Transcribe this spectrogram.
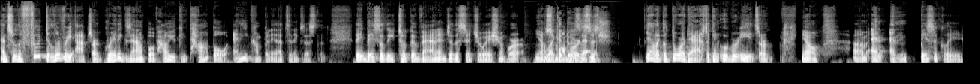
And so the food delivery apps are a great example of how you can topple any company that's in existence. They basically took advantage of the situation where, you know, like a DoorDash. Yeah, like a DoorDash, like an Uber Eats or, you know, um, and and basically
